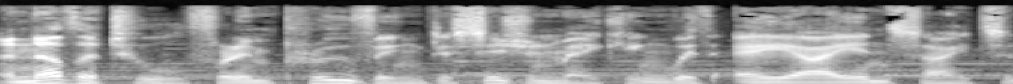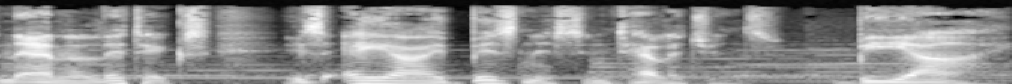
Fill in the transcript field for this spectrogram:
Another tool for improving decision-making with AI insights and analytics is AI Business Intelligence, BI.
